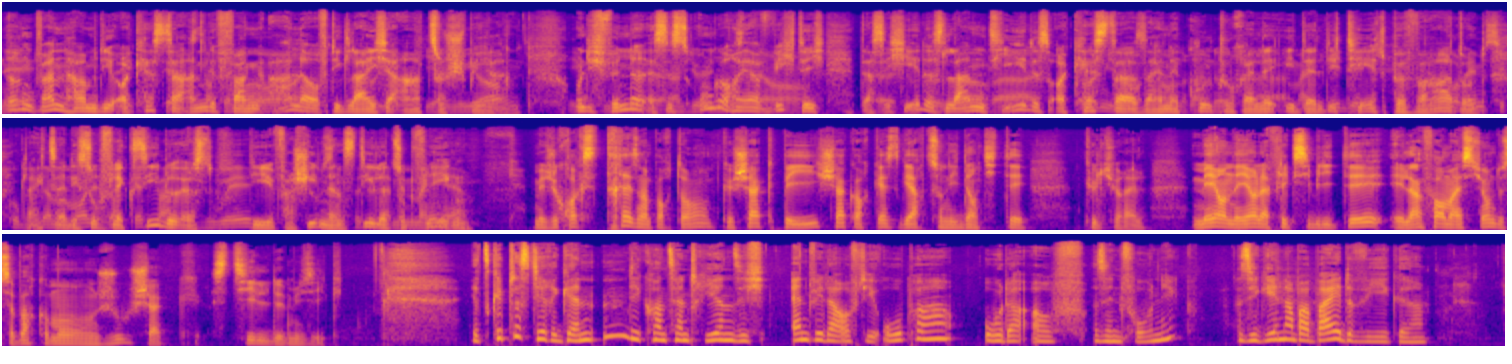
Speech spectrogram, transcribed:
Irgendwann haben die Orchester angefangen, alle auf die gleiche Art zu spielen. Und ich finde, es ist ungeheuer wichtig, dass sich jedes Land, jedes Orchester seine kulturelle Identität bewahrt und gleichzeitig gleichzeitig so flexibel ist, die verschiedenen Stile zu pflegen. Mais je crois que c'est très important que chaque pays, chaque orchestre garde son identité culturelle, mais en ayant la flexibilité et l'information de savoir comment on joue chaque style de musique. Jetzt gibt es Dirigenten, die konzentrieren sich entweder auf die Oper oder auf Sinfonik. Sie gehen aber beide Wege.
